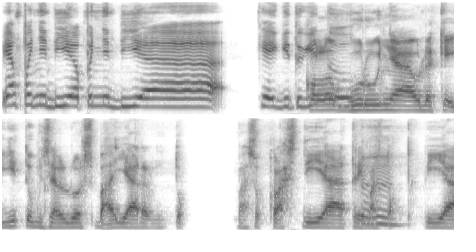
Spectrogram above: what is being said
yang penyedia-penyedia kayak gitu-gitu. kalau gurunya udah kayak gitu misalnya lu harus bayar untuk masuk kelas dia terima Mm-mm. stock pick dia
